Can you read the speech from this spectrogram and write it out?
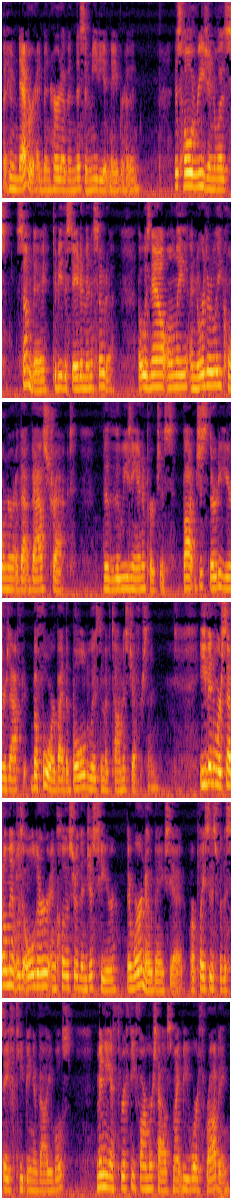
but who never had been heard of in this immediate neighborhood. This whole region was someday, to be the state of Minnesota, but was now only a northerly corner of that vast tract, the Louisiana Purchase, bought just 30 years after before by the bold wisdom of Thomas Jefferson. Even where settlement was older and closer than just here, there were no banks yet, or places for the safekeeping of valuables. Many a thrifty farmer's house might be worth robbing,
